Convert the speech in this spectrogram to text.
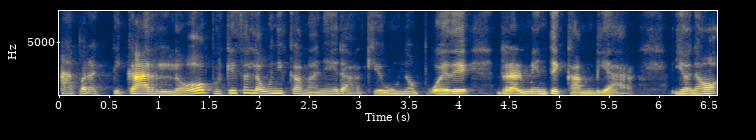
a practicarlo, porque esa es la única manera que uno puede realmente cambiar, you know,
